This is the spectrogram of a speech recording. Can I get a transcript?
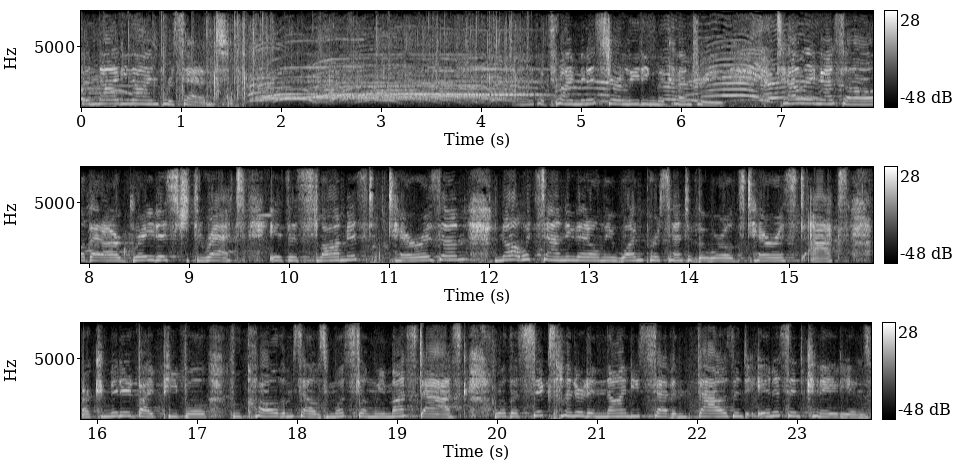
the 99% the Prime Minister leading the country, telling us all that our greatest threat is Islamist terrorism, notwithstanding that only 1% of the world's terrorist acts are committed by people who call themselves Muslim, we must ask, will the 697,000 innocent Canadians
